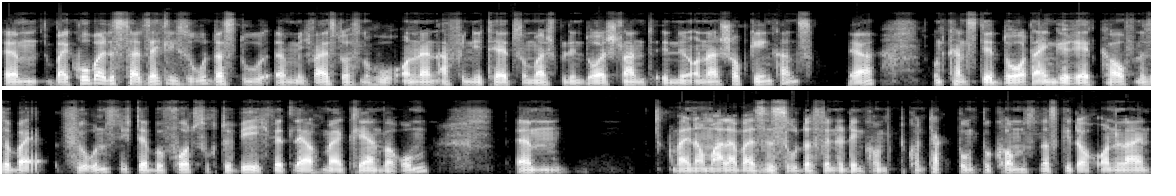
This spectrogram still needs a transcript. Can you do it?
Ähm, bei Kobold ist tatsächlich so, dass du, ähm, ich weiß, du hast eine hohe Online-Affinität, zum Beispiel in Deutschland in den Online-Shop gehen kannst, ja, und kannst dir dort ein Gerät kaufen. Das ist aber für uns nicht der bevorzugte Weg. Ich werde gleich auch mal erklären, warum. Ähm, weil normalerweise ist es so, dass wenn du den Kontaktpunkt bekommst, und das geht auch online,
